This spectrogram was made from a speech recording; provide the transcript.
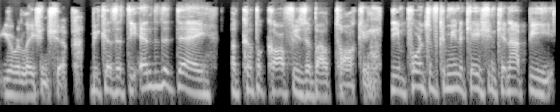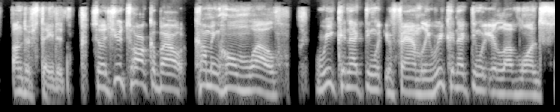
your relationship. Because at the end of the day, a cup of coffee is about talking. The importance of communication cannot be understated. So, as you talk about coming home well, reconnecting with your family, reconnecting with your loved ones,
